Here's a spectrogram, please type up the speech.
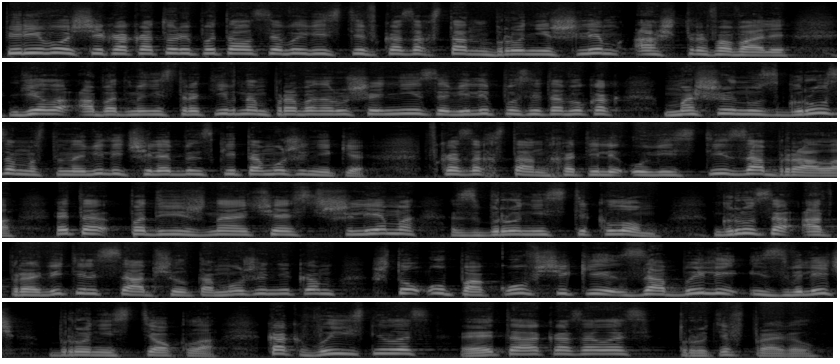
Перевозчика, который пытался вывести в Казахстан бронешлем, оштрафовали. Дело об административном правонарушении завели после того, как машину с грузом остановили челябинские таможенники. В Казахстан хотели увезти забрало. Это подвижная часть шлема с бронестеклом. Грузоотправитель сообщил таможенникам, что упаковщики забыли извлечь бронестекла. Как выяснилось, это оказалось против правил.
